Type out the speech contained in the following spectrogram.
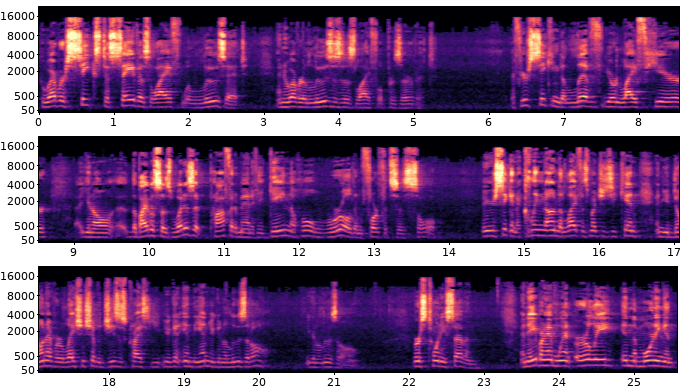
Whoever seeks to save his life will lose it, and whoever loses his life will preserve it." If you're seeking to live your life here you know, the Bible says, What does it profit a man if he gain the whole world and forfeits his soul? You're seeking to cling on to life as much as you can, and you don't have a relationship with Jesus Christ, you're going to, in the end, you're going to lose it all. You're going to lose it all. Verse 27 And Abraham went early in the morning in,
